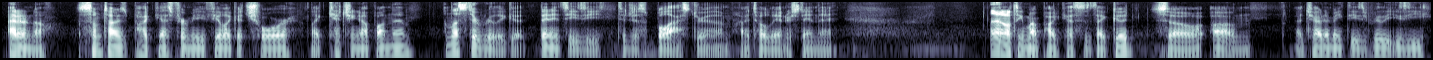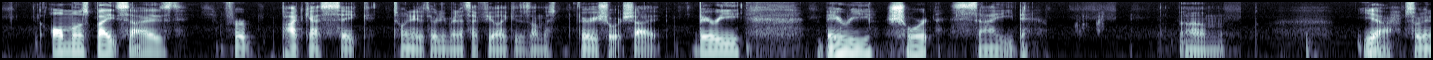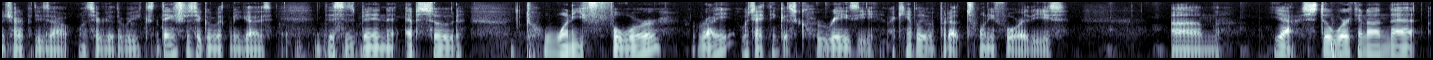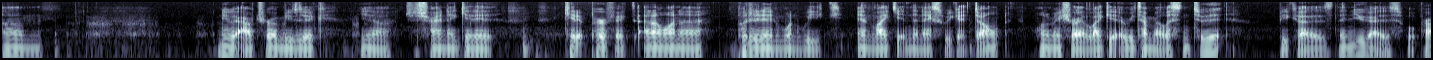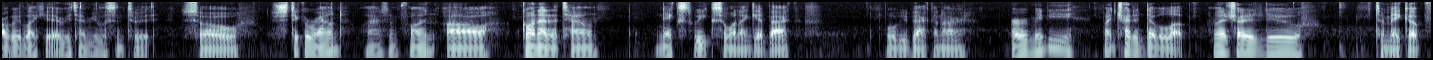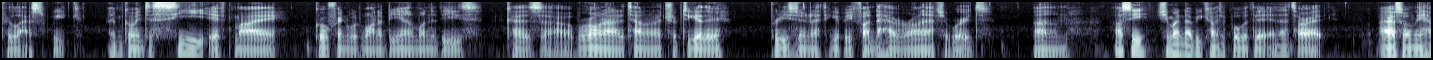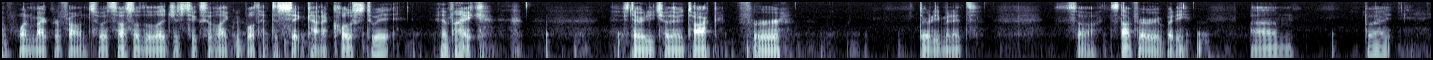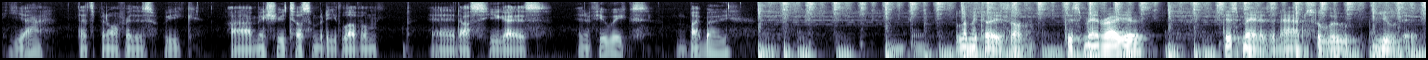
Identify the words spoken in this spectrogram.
I don't know. Sometimes podcasts for me feel like a chore, like catching up on them. Unless they're really good, then it's easy to just blast through them. I totally understand that. I don't think my podcast is that good, so um, I try to make these really easy, almost bite-sized for podcast sake. Twenty to thirty minutes, I feel like, is on the very short side, very, very short side. Um, yeah, so we're gonna try to put these out once every other week. Thanks for sticking with me, guys. This has been episode twenty-four, right? Which I think is crazy. I can't believe I put out twenty-four of these. Um, yeah, still working on that um, new outro music. You know, just trying to get it get it perfect. I don't want to put it in one week and like it in the next week I don't. Want to make sure I like it every time I listen to it because then you guys will probably like it every time you listen to it. So stick around. I'll have some fun. I'll going out of town next week, so when I get back, we'll be back on our or maybe might try to double up. I'm gonna try to do to make up for last week. I'm going to see if my girlfriend would want to be on one of these because uh, we're going out of town on a trip together pretty soon. I think it'd be fun to have her on afterwards. Um, I'll see. She might not be comfortable with it, and that's all right. I also only have one microphone, so it's also the logistics of like we both have to sit kind of close to it and like stare at each other and talk for 30 minutes. So it's not for everybody. Um, but yeah, that's been all for this week. Uh, make sure you tell somebody you love them, and I'll see you guys in a few weeks. Bye bye. Let me tell you something. This man right here, this man is an absolute unit.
